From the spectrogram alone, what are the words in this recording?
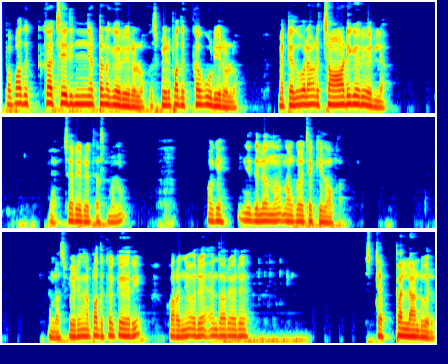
അപ്പോൾ പതുക്കെ ചെരിഞ്ഞിട്ടാണ് കയറി വരുള്ളൂ. സ്പീഡ് പതുക്കെ കൂടി വരുള്ളൂ. മറ്റേതുപോലെ അങ്ങോട്ട് ചാടി കയറി വരില്ല. ചെറിയൊരു വ്യത്യാസം വന്നു. ഓക്കെ ഇനി ഇതിലൊന്ന് നമുക്ക് ചെക്ക് ചെയ്ത് നോക്കാം. ഉണ്ടോ സ്പീഡ് ഇങ്ങനെ പതുക്കെ കയറി കുറഞ്ഞ് ഒരു എന്താ പറയുക ഒരു സ്റ്റെപ്പ് അല്ലാണ്ട് വരും.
